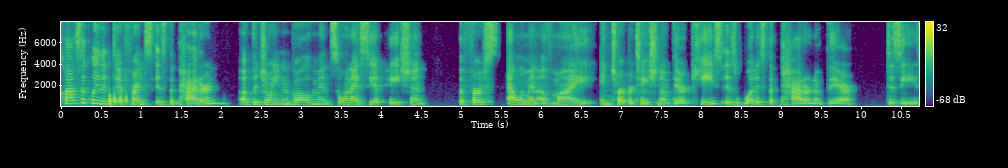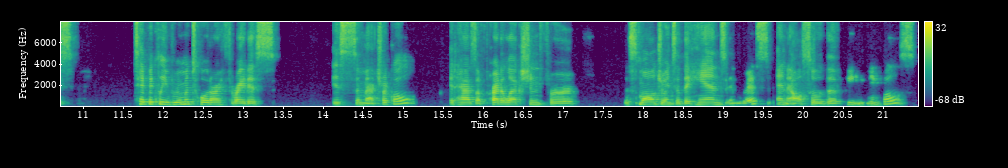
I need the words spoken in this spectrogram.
Classically, the difference is the pattern of the joint involvement. So when I see a patient, the first element of my interpretation of their case is what is the mm-hmm. pattern of their disease. Typically, rheumatoid arthritis is symmetrical. It has a predilection for the small joints of the hands and wrists and also the feet and ankles.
